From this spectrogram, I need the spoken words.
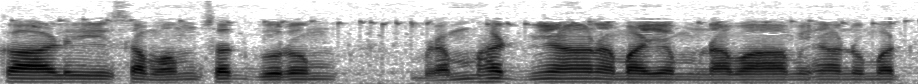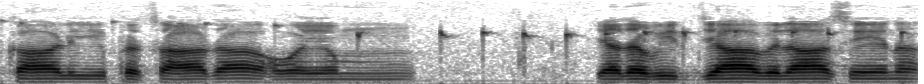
काळी समम् सद्गुरुम् ब्रह्मज्ञानमयं नमामि हनुमत्कालीप्रसादाहोऽयम् यदविद्याविलासेन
